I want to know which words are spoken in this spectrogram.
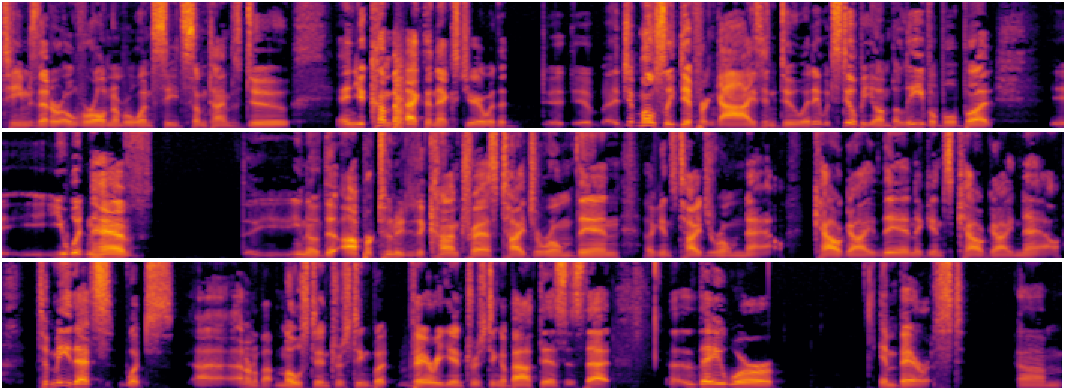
teams that are overall number one seeds sometimes do, and you come back the next year with a mostly different guys and do it. It would still be unbelievable, but you wouldn't have you know, the opportunity to contrast Ty Jerome then against Ty Jerome now, Kyle Guy then against Kyle Guy now. To me, that's what's uh, I don't know about most interesting, but very interesting about this is that uh, they were embarrassed um,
